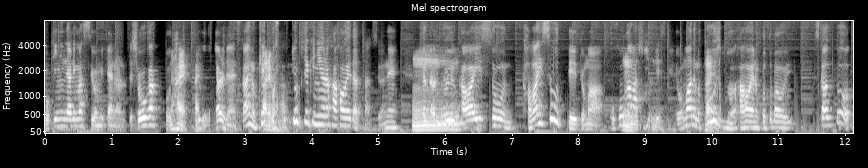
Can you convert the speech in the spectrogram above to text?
う募金になりますよみたいなのって小学校とかあるじゃないですか、はいはい、ああいうの結構積極的にやる母親だったんですよね。だからそういうかわいそうかわいそうっていうとまあおこがましいんですけど、まあでも当時の母親の言葉を使うと、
